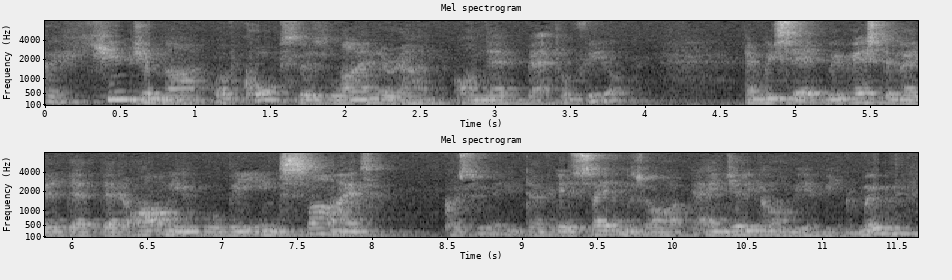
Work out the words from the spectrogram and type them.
a huge amount of corpses lying around on that battlefield. And we said, we've estimated that that army will be in size, because uh, don't forget Satan's angelic army had been removed,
